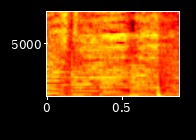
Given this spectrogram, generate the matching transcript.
Just we ain't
